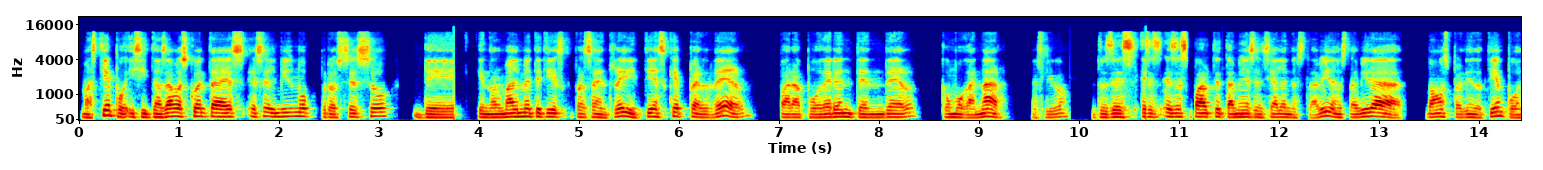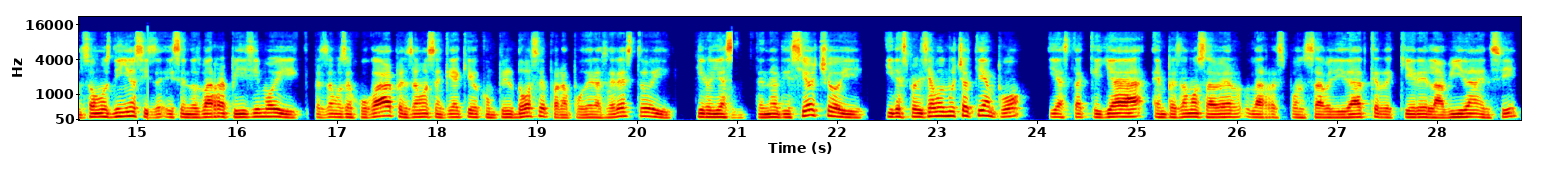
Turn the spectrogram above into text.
más tiempo. Y si nos damos cuenta, es, es el mismo proceso de que normalmente tienes que pasar en trading, tienes que perder para poder entender cómo ganar, ¿me explico? Entonces, esa es, parte también esencial de nuestra vida. En nuestra vida vamos perdiendo tiempo. Somos niños y se, y se nos va rapidísimo y pensamos en jugar, pensamos en que ya quiero cumplir 12 para poder hacer esto y quiero ya tener 18 y, y desperdiciamos mucho tiempo y hasta que ya empezamos a ver la responsabilidad que requiere la vida en sí,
